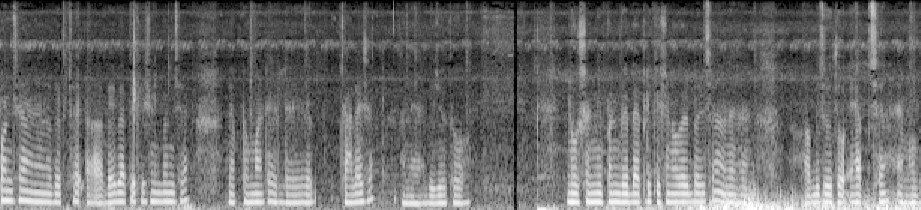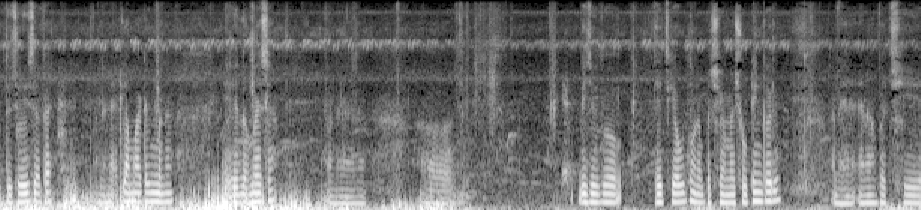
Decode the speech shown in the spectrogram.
પણ છે અને વેબસાઇટ વેબ એપ્લિકેશન પણ છે લેપટોપ માટે, એટલે ચાલે છે. અને બીજું તો નોશનની પણ વેબ એપ્લિકેશન અવેલેબલ છે અને બીજું તો એપ છે. એમાં બધું જોઈ શકાય. અને એટલા માટે જ મને એ ગમે છે. અને બીજું તો એ જ કહેવું હતું અને પછી અમે શૂટિંગ કર્યું. અને એના પછી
